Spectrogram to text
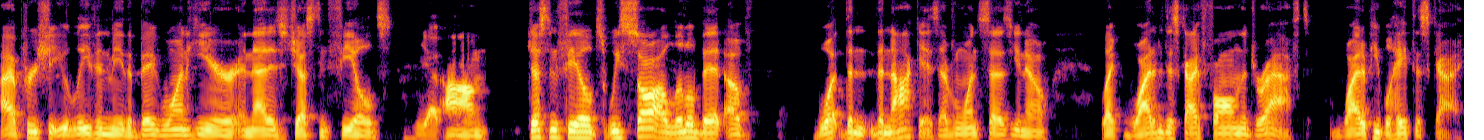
I appreciate you leaving me the big one here, and that is Justin Fields. Yep. Um, Justin Fields, we saw a little bit of what the the knock is. Everyone says, you know, like why did this guy fall in the draft? Why do people hate this guy?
